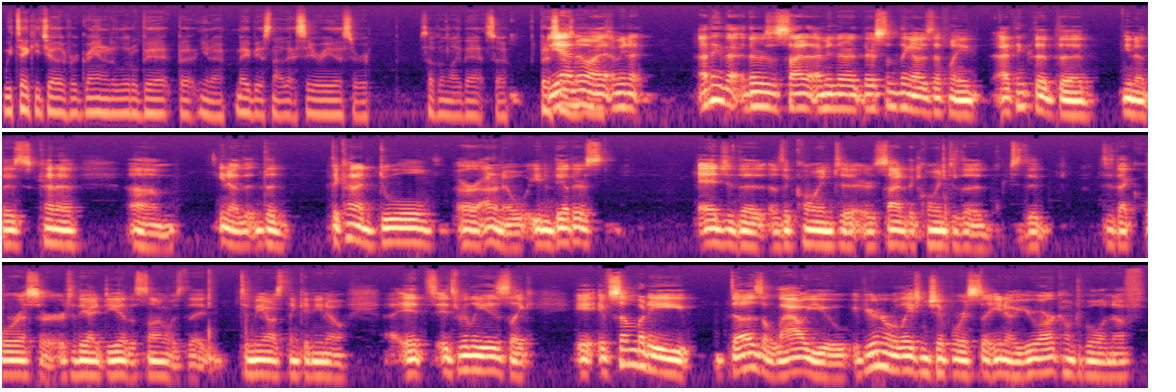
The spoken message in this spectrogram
we take each other for granted a little bit, but you know maybe it's not that serious or something like that. So, but it yeah, no, like I, I mean, I, think that there was a side. I mean, there there's something I was definitely. I think that the you know there's kind of um, you know the the the kind of dual or I don't know you know the other edge of the of the coin to or side of the coin to the to the to that chorus or, or to the idea of the song was that to me I was thinking you know it's it's really is like if somebody does allow you if you're in a relationship where it's you know you are comfortable enough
